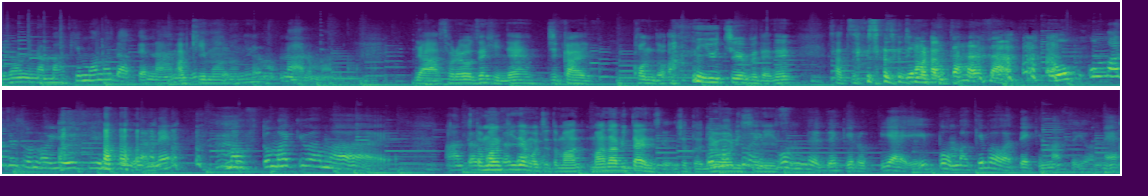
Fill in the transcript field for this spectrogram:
いろんな巻物だって何巻物ね。あるものいやーそれをぜひね次回今度 YouTube でね撮影させてもらって。からさ どこまでその YouTube がね まあ太巻きはまああんた太巻きでもちょっとと、ま、学びたいですけどちょっと太料理シリーズ。本でできる。いや一本巻けばはできますよね。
